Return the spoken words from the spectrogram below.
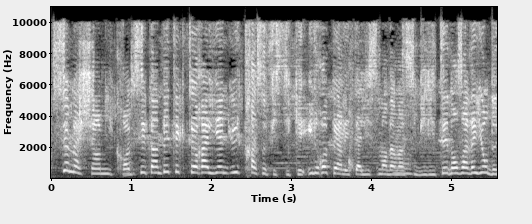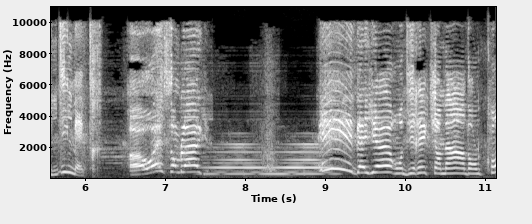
Ce machin microbe, c'est un détecteur alien ultra sophistiqué. Il repère les talismans d'invincibilité dans un rayon de 10 mètres. Ah ouais, sans blague Et d'ailleurs, on dirait qu'il y en a un dans le coin.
